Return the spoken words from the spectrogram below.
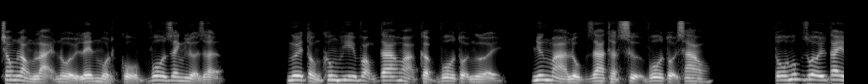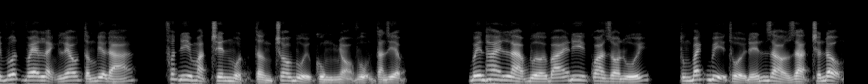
trong lòng lại nổi lên một cổ vô danh lửa giận. Ngươi tổng không hy vọng ta họa cập vô tội người, nhưng mà lục gia thật sự vô tội sao? Tô Húc rôi tay vướt ve lạnh leo tấm bia đá, phất đi mặt trên một tầng cho bụi cùng nhỏ vụn tàn diệp. Bên hai là bừa bãi đi qua gió núi, tung bách bị thổi đến rào rạt chấn động,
